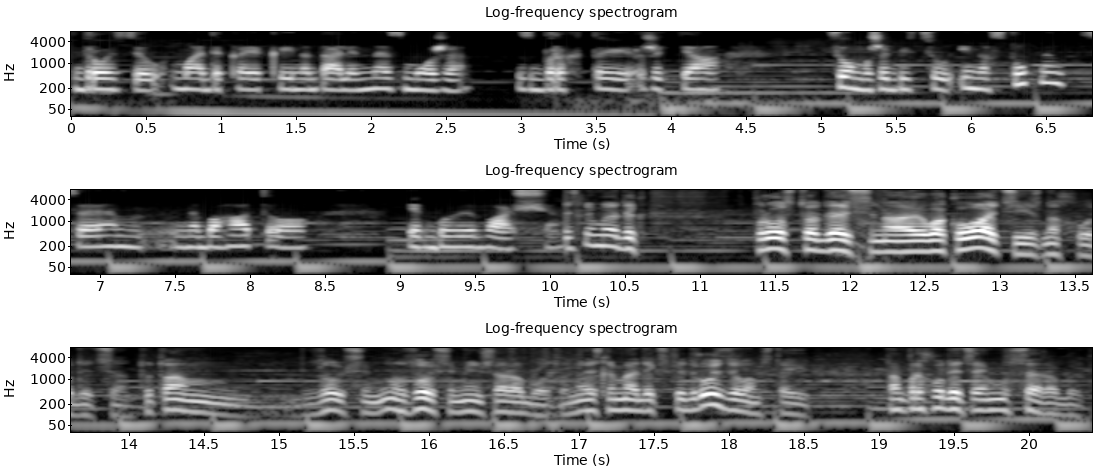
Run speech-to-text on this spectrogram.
підрозділ медика, який надалі не зможе зберегти життя цьому же бійцю і наступним, це набагато якби важче. Якщо медик просто десь на евакуації знаходиться, то там зовсім, ну, зовсім інша робота. Ну, якщо медик з підрозділом стоїть, там приходиться йому все робити.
